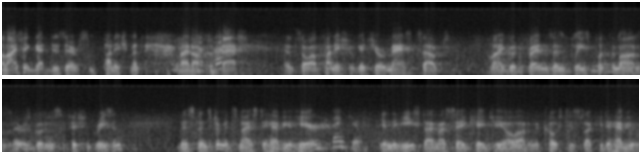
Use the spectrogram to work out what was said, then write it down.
Well, I think that deserves some punishment right off the bat. And so I'll punish you. Get your masks out, my good friends, and please put them on. There is good and sufficient reason. Miss Lindstrom, it's nice to have you here. Thank you. In the East, I must say KGO out on the coast is lucky to have you.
